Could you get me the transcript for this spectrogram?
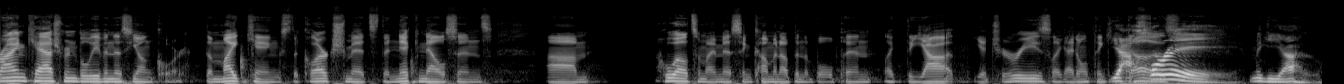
Brian Cashman believe in this young core? The Mike Kings, the Clarke Schmidts, the Nick Nelsons. Um, who else am I missing coming up in the bullpen? Like the Yacht, Yajures. Like I don't think he yeah, does. hooray, Miggy Yajure.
